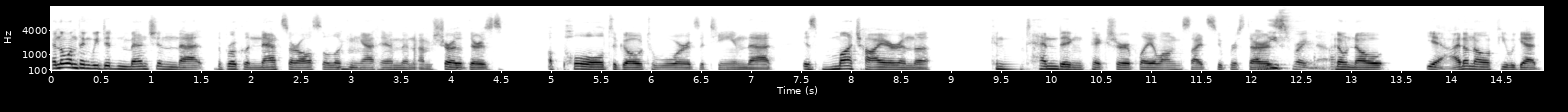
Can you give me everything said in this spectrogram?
And the one thing we didn't mention that the Brooklyn Nets are also looking mm-hmm. at him, and I'm sure that there's a pull to go towards a team that is much higher in the contending picture, play alongside superstars. At least right now. I don't know. Yeah, I don't know if he would get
